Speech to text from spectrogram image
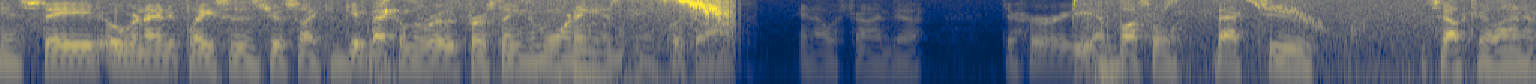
and stayed overnight at places just so I could get back on the road first thing in the morning and, and push off. And I was trying to to hurry and bustle back to South Carolina.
